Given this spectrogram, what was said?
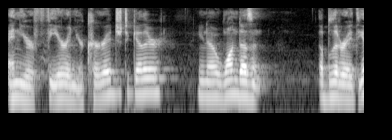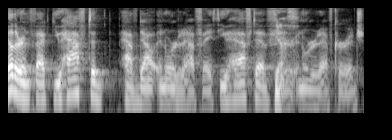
and your fear and your courage together. You know, one doesn't obliterate the other. In fact, you have to have doubt in order to have faith. You have to have fear Yes. in order to have courage.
